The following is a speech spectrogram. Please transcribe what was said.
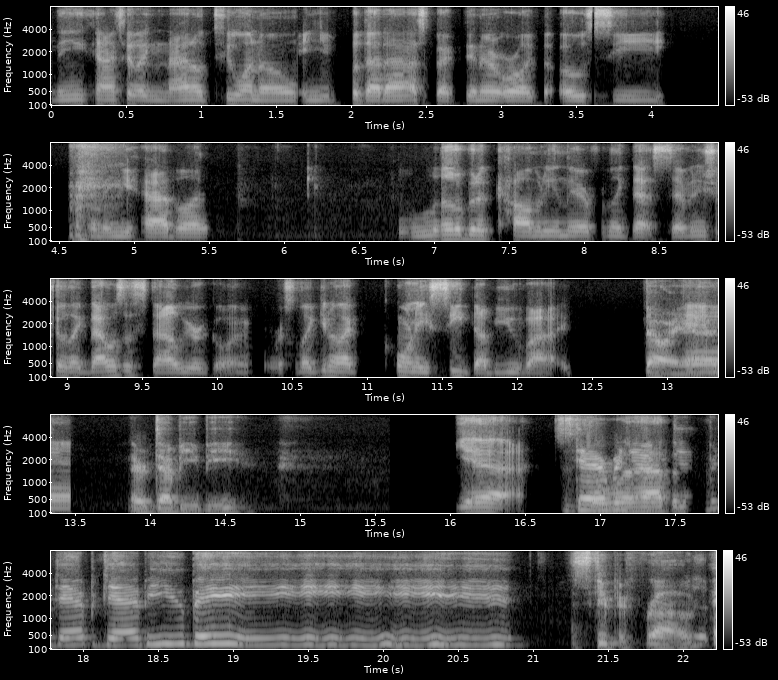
Then you kind of say like 90210, and you put that aspect in it, or like the OC, and then you had like a little bit of comedy in there from like that 70s show. Like that was the style we were going for. So like you know like corny CW vibe. Oh yeah. And, or WB. Yeah. So what happened? WB. Stupid frog.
